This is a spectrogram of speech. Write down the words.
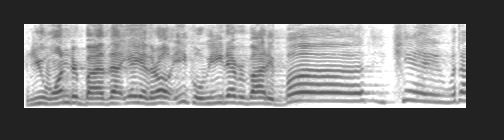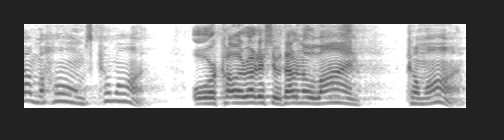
And you wonder by that, yeah, yeah, they're all equal. We need everybody, but you can't without Mahomes, come on. Or Colorado State without an O line, come on.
